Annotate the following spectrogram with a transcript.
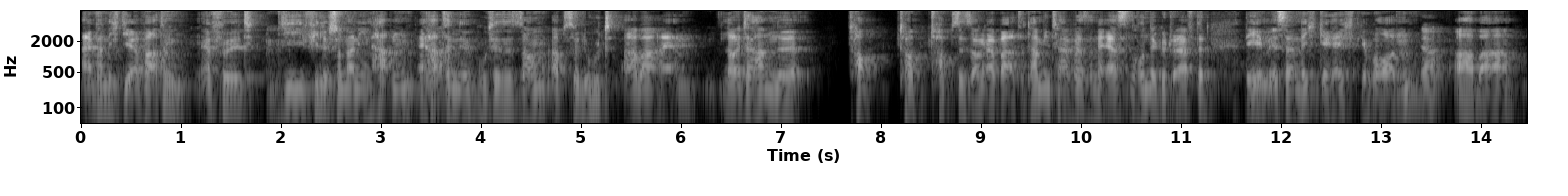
einfach nicht die Erwartung erfüllt, die viele schon an ihn hatten. Er ja. hatte eine gute Saison, absolut, aber ähm, Leute haben eine Top, Top, Top-Saison erwartet, haben ihn teilweise in der ersten Runde gedraftet. Dem ist er nicht gerecht geworden, ja. aber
